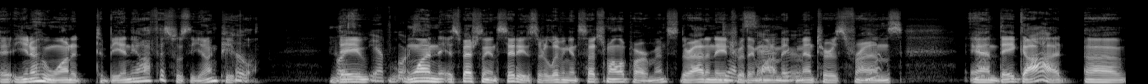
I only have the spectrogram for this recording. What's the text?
uh, you know who wanted to be in the office was the young people. Who? They yeah, one, especially in cities, they're living in such small apartments. They're at an age where they want to make mentors, friends. And they got a,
